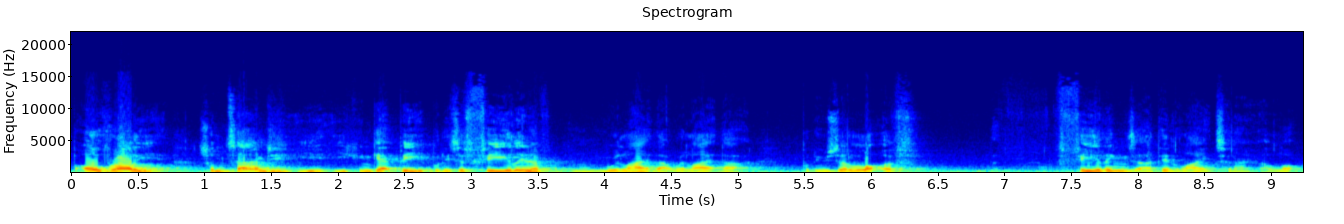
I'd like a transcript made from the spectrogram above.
but overall, sometimes you, you, you can get beat, but it's a feeling of "Mm, we like that, we like that. But there was a lot of feelings that I didn't like tonight. A lot.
